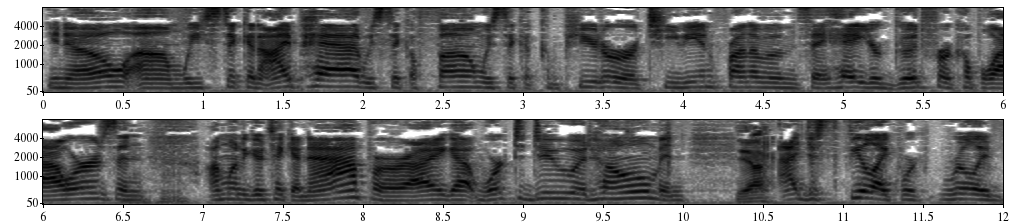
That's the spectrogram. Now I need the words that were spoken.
You know, um, we stick an iPad, we stick a phone, we stick a computer or a TV in front of them and say, hey, you're good for a couple hours and mm-hmm. I'm going to go take a nap or I got work to do at home. And yeah. I just feel like we're really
